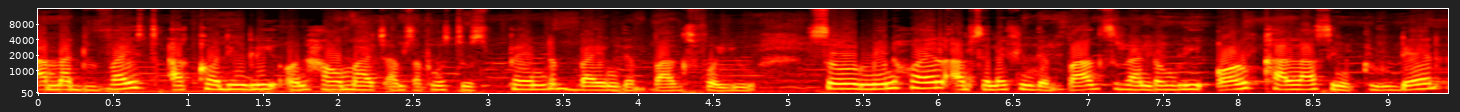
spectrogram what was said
i'm advised accordingly on how much i'm supposed to spend buying the bags for you. So meanwhile i'm selecting the bags randomly all colors included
